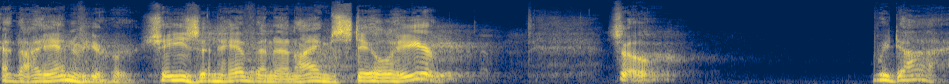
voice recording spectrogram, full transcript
And I envy her. She's in heaven and I'm still here. So we die.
